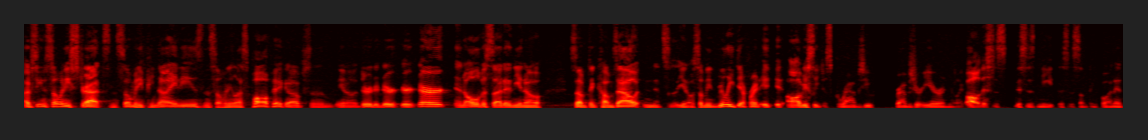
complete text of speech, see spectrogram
I've seen so many strats and so many P90s and so many Les Paul pickups and you know dirt dirt dirt dirt and all of a sudden you know something comes out and it's you know something really different. It it obviously just grabs you grabs your ear and you're like oh this is this is neat. This is something fun. And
